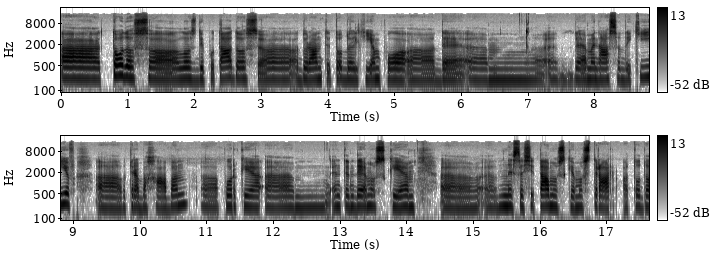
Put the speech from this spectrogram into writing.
Ah, todos ah, los diputados ah, durante todo el tiempo de, em, de amenaza de Kiev trabajaban porque mm, entendemos que necesitamos que mostrar a todo,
